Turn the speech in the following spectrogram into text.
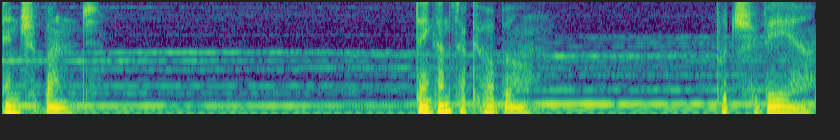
entspannt. Dein ganzer Körper wird schwer.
